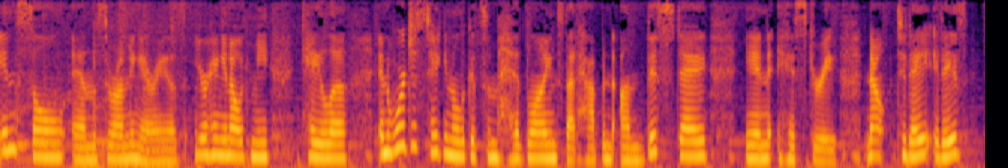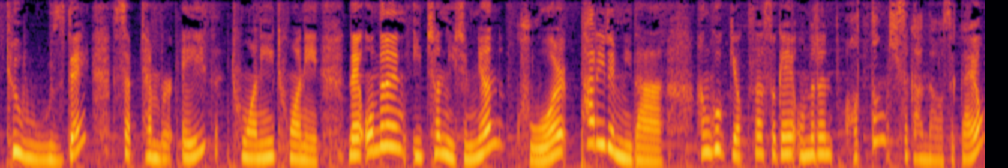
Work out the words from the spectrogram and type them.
in Seoul and the surrounding areas. You're hanging out with me, Kayla, and we're just taking a look at some headlines that happened on this day in history. Now, today it is Tuesday, September 8th, 2020. 네, 오늘은 2020년 9월 8일입니다. 한국 역사 속에 오늘은 어떤 기사가 나왔을까요?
